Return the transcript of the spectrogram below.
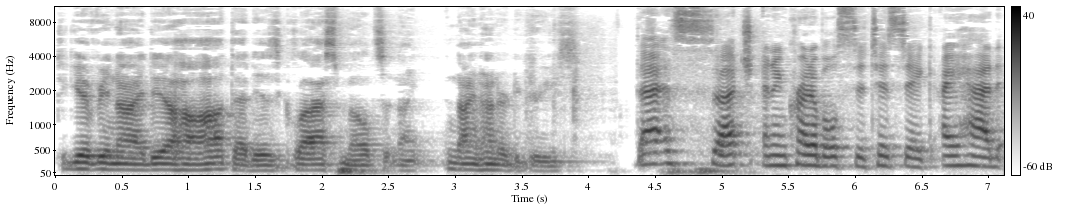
to give you an idea how hot that is, glass melts at 900 degrees. That is such an incredible statistic. I had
